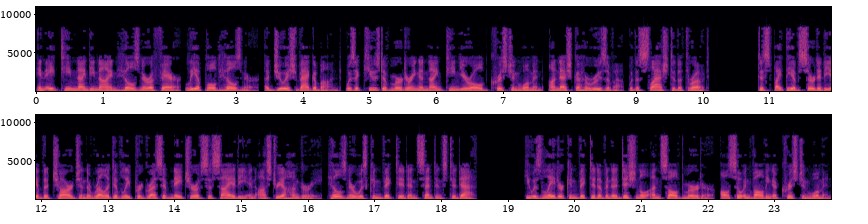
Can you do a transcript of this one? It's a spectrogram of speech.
In 1899 Hilsner affair, Leopold Hilsner, a Jewish vagabond, was accused of murdering a 19-year-old Christian woman, Aneshka Haruzova, with a slash to the throat. Despite the absurdity of the charge and the relatively progressive nature of society in Austria-Hungary, Hilsner was convicted and sentenced to death. He was later convicted of an additional unsolved murder, also involving a Christian woman.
